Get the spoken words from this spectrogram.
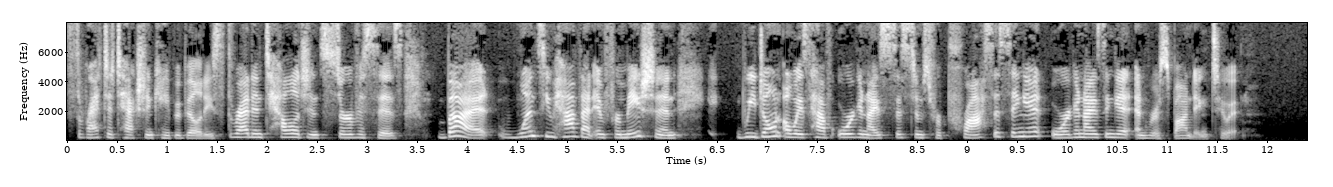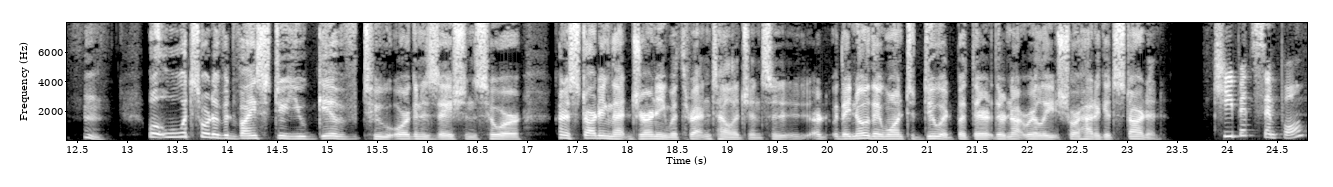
threat detection capabilities, threat intelligence services. But once you have that information, we don't always have organized systems for processing it, organizing it, and responding to it. Hmm. Well, what sort of advice do you give to organizations who are kind of starting that journey with threat intelligence? Uh, they know they want to do it, but they're they're not really sure how to get started. Keep it simple.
